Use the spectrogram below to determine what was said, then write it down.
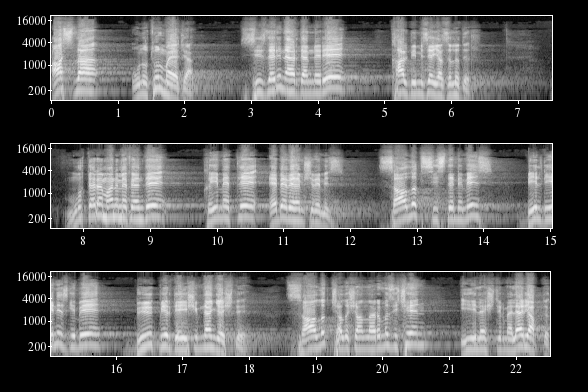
asla unutulmayacak. Sizlerin erdemleri kalbimize yazılıdır. Muhterem hanımefendi, kıymetli ebe ve hemşiremiz, sağlık sistemimiz bildiğiniz gibi büyük bir değişimden geçti. Sağlık çalışanlarımız için iyileştirmeler yaptık.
